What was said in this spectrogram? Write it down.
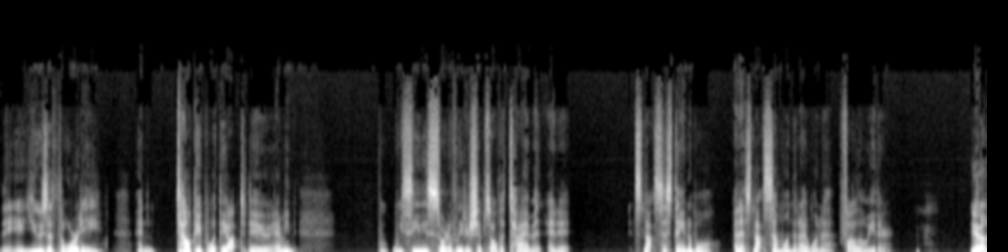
use authority and tell people what they ought to do. I mean, we see these sort of leaderships all the time, and, it it's not sustainable, and it's not someone that I want to follow either. yeah,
